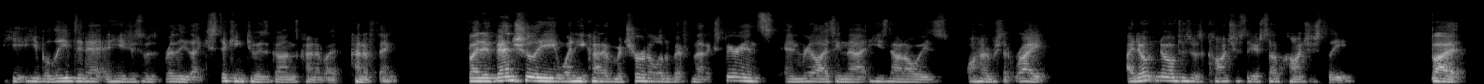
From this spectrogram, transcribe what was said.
He he believed in it and he just was really like sticking to his guns kind of a kind of thing. But eventually when he kind of matured a little bit from that experience and realizing that he's not always 100% right, I don't know if this was consciously or subconsciously, but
